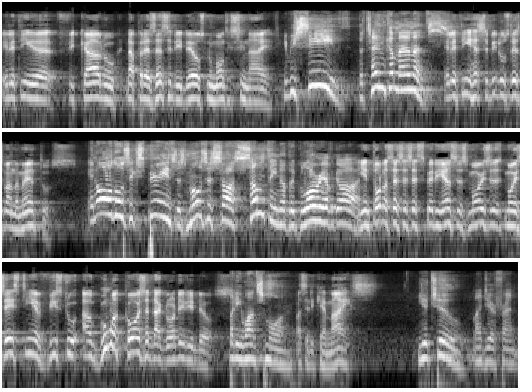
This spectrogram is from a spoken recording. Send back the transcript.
Ele tinha ficado na presença de Deus no Monte Sinai. Ele tinha recebido os dez mandamentos. In all those experiences, Moses saw something of the glory of God. E em todas essas experiências, Moisés, Moisés tinha visto alguma coisa da glória de Deus. But he wants more. Mas ele quer mais. You too, my dear friend.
